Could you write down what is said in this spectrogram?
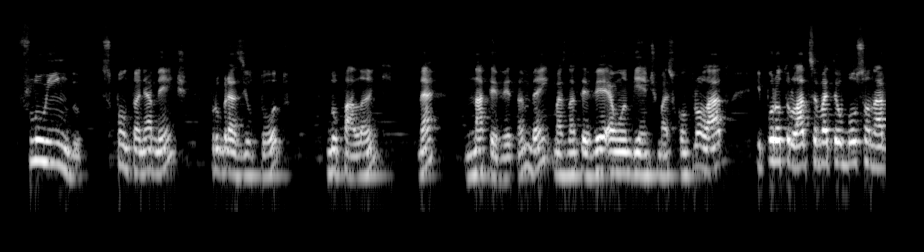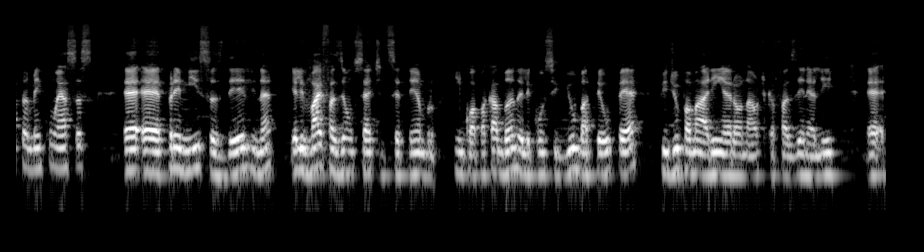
fluindo espontaneamente, para o Brasil todo, no palanque, né? na TV também, mas na TV é um ambiente mais controlado. E por outro lado, você vai ter o Bolsonaro também com essas é, é, premissas dele, né? Ele vai fazer um 7 de setembro em Copacabana, ele conseguiu bater o pé, pediu para a Marinha Aeronáutica fazerem ali, é,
